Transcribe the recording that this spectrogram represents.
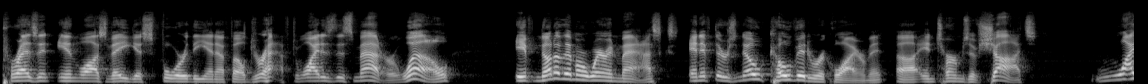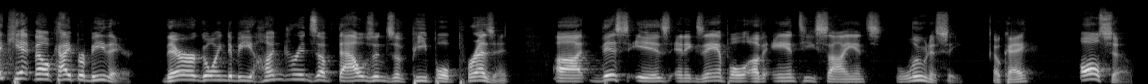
present in Las Vegas for the NFL draft. Why does this matter? Well, if none of them are wearing masks and if there's no COVID requirement uh, in terms of shots, why can't Mel Kiper be there? There are going to be hundreds of thousands of people present. Uh, this is an example of anti science lunacy. Okay. Also,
